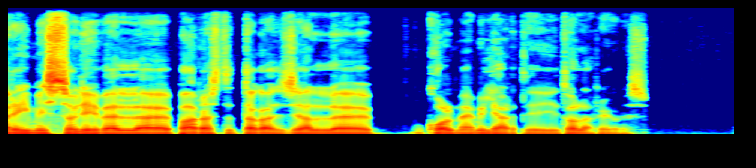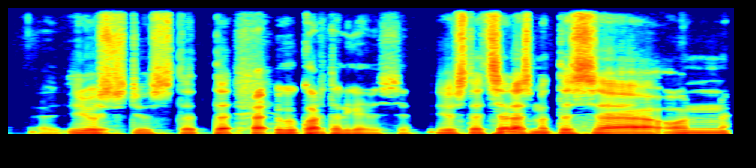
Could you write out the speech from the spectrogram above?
äri, mis oli veel äh, paar aastat tagasi seal äh, kolme miljardi dollari juures. just, just, et äh, kvartali käives, jah. just, et selles mõttes on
